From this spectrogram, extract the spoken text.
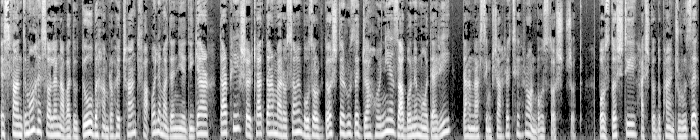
اسفند ماه سال 92 به همراه چند فعال مدنی دیگر در پی شرکت در مراسم بزرگداشت روز جهانی زبان مادری در نسیم شهر تهران بازداشت شد. بازداشتی 85 روزه.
